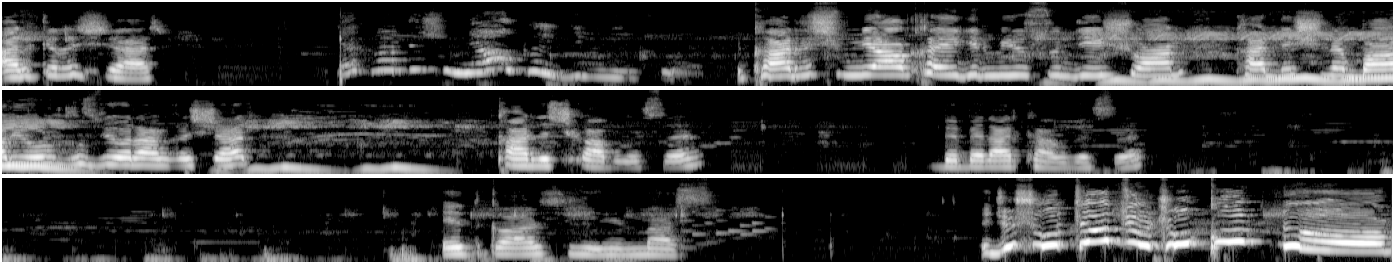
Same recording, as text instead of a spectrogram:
Arkadaşlar. Ya kardeşim niye arkaya girmiyorsun? Kardeşim niye arkaya girmiyorsun diye şu an kardeşine bağırıyor kızıyor arkadaşlar. Kardeş kavgası. Bebeler kavgası. Edgar yenilmez. Ece şu ulti atıyor çok korktum.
